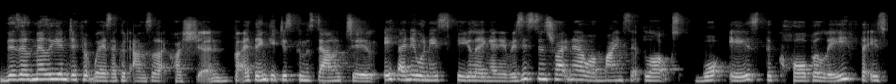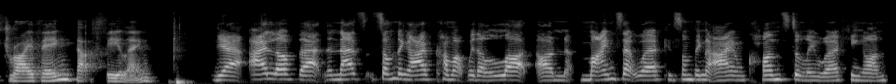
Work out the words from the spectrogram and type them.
there's a million different ways I could answer that question, but I think it just comes down to if anyone is feeling any resistance right now or mindset blocks, what is the core belief that is driving that feeling? Yeah, I love that. And that's something I've come up with a lot on mindset work is something that I am constantly working on,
